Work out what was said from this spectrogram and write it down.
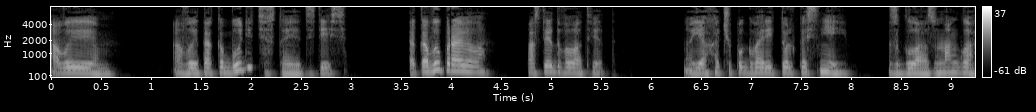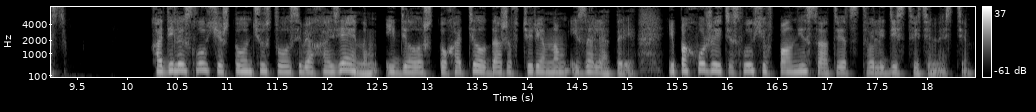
«А вы... а вы так и будете стоять здесь?» «Таковы правила», — последовал ответ. «Но я хочу поговорить только с ней, с глазу на глаз». Ходили слухи, что он чувствовал себя хозяином и делал, что хотел даже в тюремном изоляторе, и, похоже, эти слухи вполне соответствовали действительности.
